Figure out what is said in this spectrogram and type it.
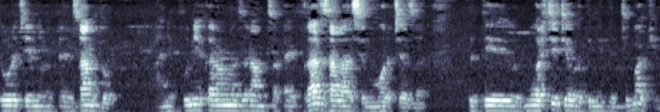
एवढंच या निमित्ताने सांगतो. आणि पुणेकरांना जर आमचा काही त्रास झाला असेल मोर्चाचा तर ते मोर्चेच्या वतीने त्यांची माफी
